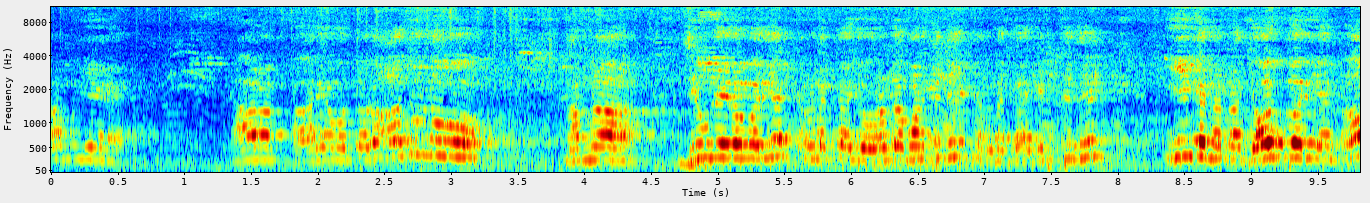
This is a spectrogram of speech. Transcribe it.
ನಮಗೆ ಯಾರ ಕಾರ್ಯ ಆದರೂ ನಾವು ನಮ್ಮ ಜೀವನ ಇರೋವರೆಗೆ ಕನ್ನಡಕ್ಕಾಗಿ ಹೋರಾಟ ಮಾಡ್ತೀನಿ ಕನ್ನಡಕ್ಕಾಗಿ ಇರ್ತೀನಿ ಈಗ ನನ್ನ ಜವಾಬ್ದಾರಿಯನ್ನು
